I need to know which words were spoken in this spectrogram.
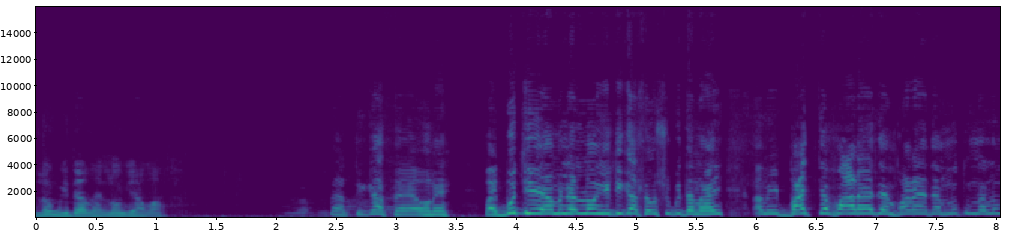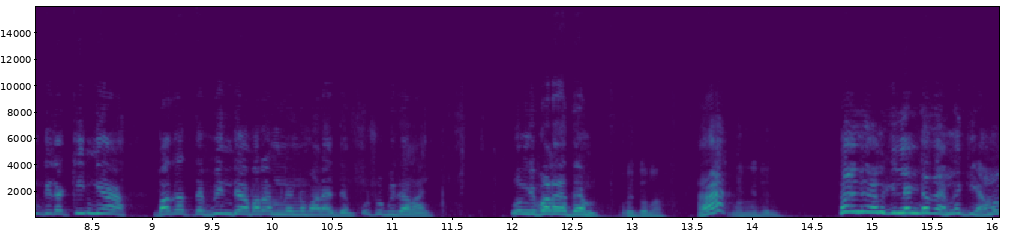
লুঙ্গি যায় লুঙ্গি আমার। না ঠিক আছে ওনে ভাই বুঝি আমি লঙ্গি ঠিক আছে অসুবিধা নাই। আমি বাইতে ফাড়াই দেম ফাড়াই দেম। নতুন না লঙ্গিটা কিনিয়া বাজারতে ফিন দিয়ে আবার দেম। অসুবিধা নাই। লঙ্গি ফাড়াই দেম। ওই তো না। হ্যাঁ? লুঙ্গি দিন। এই আমি কি লেংটা দেম নাকি? আমার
